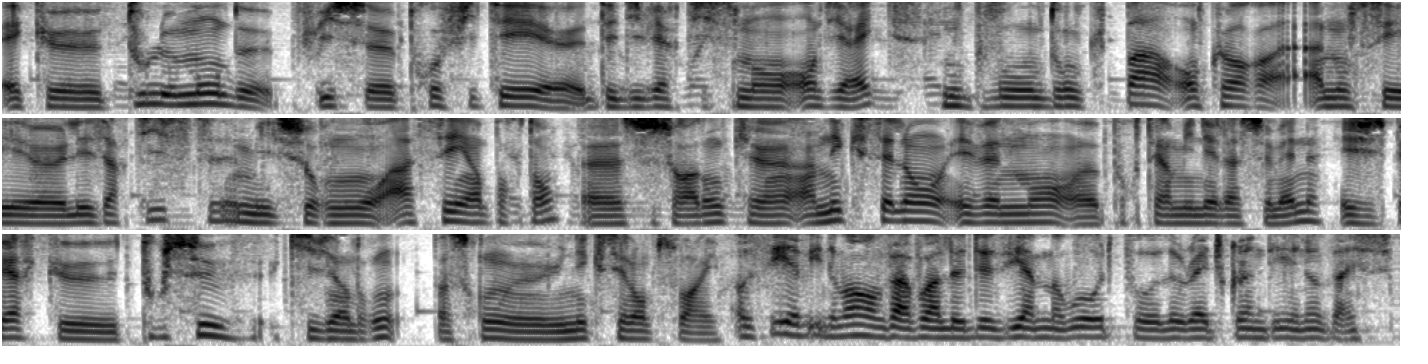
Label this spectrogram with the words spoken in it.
est que tout le monde puisse profiter des divertissements en direct. Nous ne pouvons donc pas encore annoncer les artistes, mais ils seront assez importants. ce sera donc un excellent événement pour terminer la semaine et j'espère que tous ceux qui viendront passeront une excellente soirée. Aussi, évidemment, on va avoir le deuxième award pour le Red Grundy Innovation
